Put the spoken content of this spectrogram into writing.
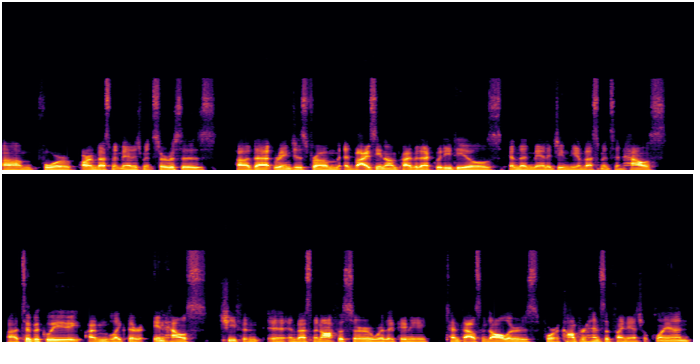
um, for our investment management services. Uh, that ranges from advising on private equity deals and then managing the investments in house. Uh, typically, I'm like their in house chief uh, investment officer, where they pay me $10,000 for a comprehensive financial plan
